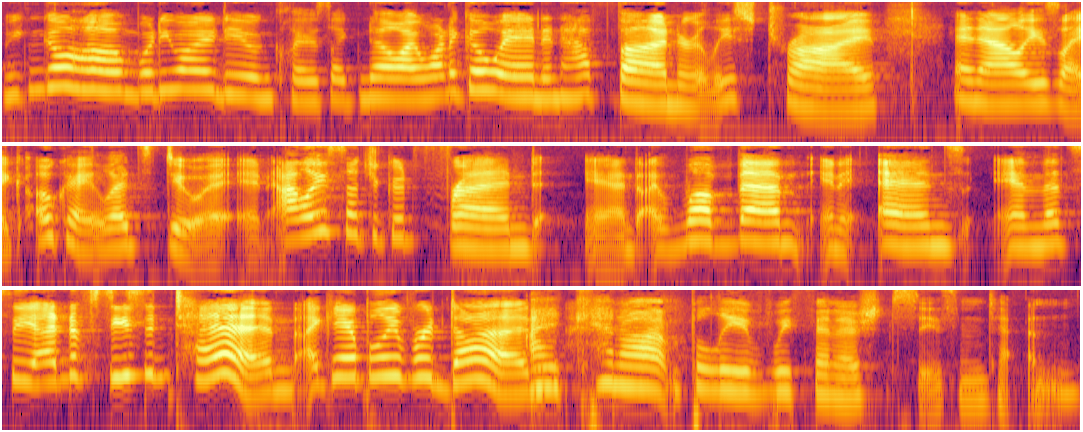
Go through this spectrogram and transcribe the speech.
"We can go home. What do you want to do?" And Claire's like, "No, I want to go in and have fun, or at least try." And Alli's like, "Okay, let's do it." And Alli's such a good friend, and I love them. And it ends, and that's the end of season ten. I can't believe we're done. I cannot believe we finished season 10.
